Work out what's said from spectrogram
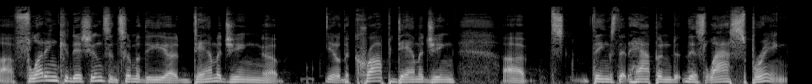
uh, flooding conditions and some of the uh, damaging, uh, you know, the crop damaging uh, things that happened this last spring.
